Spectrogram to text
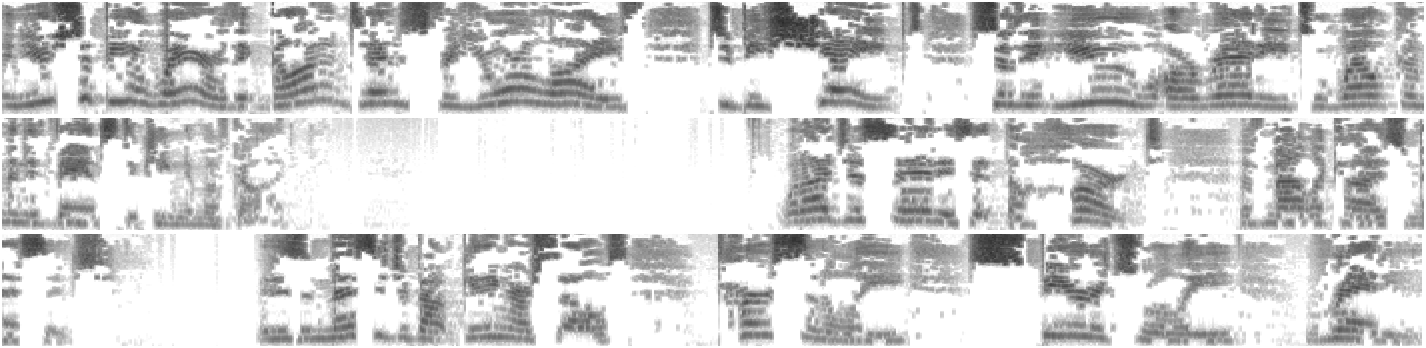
then you should be aware that God intends for your life to be shaped so that you are ready to welcome and advance the kingdom of God. What I just said is at the heart of Malachi's message. It is a message about getting ourselves personally, spiritually ready.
